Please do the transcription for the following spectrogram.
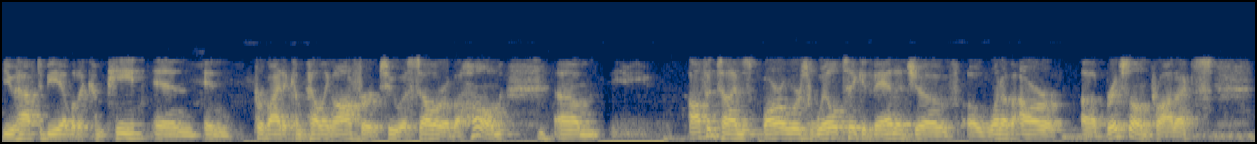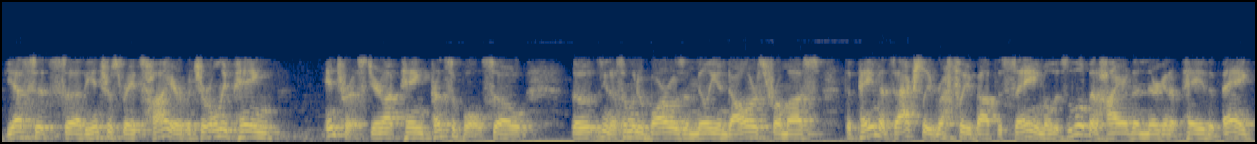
you have to be able to compete and, and provide a compelling offer to a seller of a home, um, oftentimes borrowers will take advantage of uh, one of our uh, bridge loan products yes, it's uh, the interest rate's higher, but you're only paying interest. You're not paying principal. So those, you know, someone who borrows a million dollars from us, the payment's actually roughly about the same. It's a little bit higher than they're going to pay the bank,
